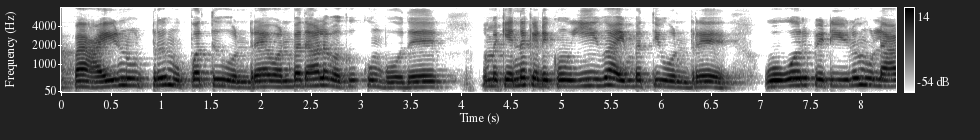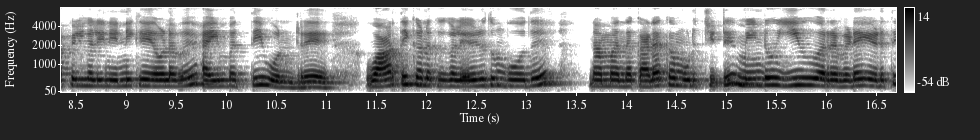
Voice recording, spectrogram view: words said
அப்போ ஐநூற்று முப்பத்து ஒன்றை ஒன்பதால் வகுக்கும் போது நமக்கு என்ன கிடைக்கும்? ஈவு ஐம்பத்தி ஒன்று ஒவ்வொரு பெட்டியிலும் உள்ள ஆப்பிள்களின் எண்ணிக்கை எவ்வளவு? ஐம்பத்தி ஒன்று வார்த்தை கணக்குகள் எழுதும்போது நம்ம அந்த கணக்கை முடிச்சிட்டு மீண்டும் ஈவு வர்ற விடை எடுத்து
